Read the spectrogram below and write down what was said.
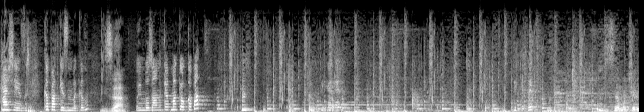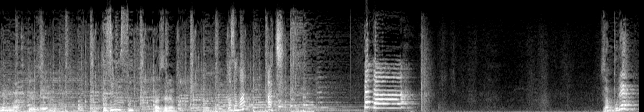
Her şey hazır. Kapat gözünü bakalım. Gizem. Oyun bozanlık yapmak yok kapat. Hı. Gizem açabilir miyim artık gözlerimi? Hazır mısın? Hazırım. O zaman aç. Tada! Gizem bu ne?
